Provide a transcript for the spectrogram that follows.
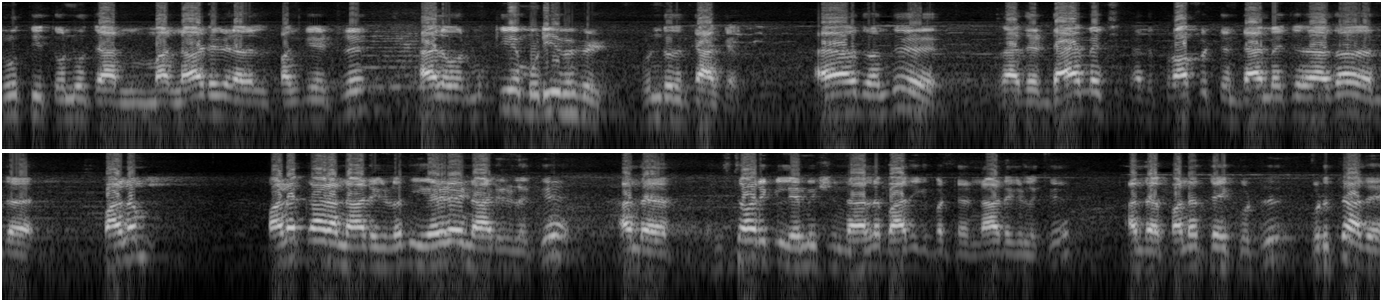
நூத்தி தொண்ணூற்றி ஆறு நாடுகள் அதில் பங்கேற்று அதில் ஒரு முக்கிய முடிவுகள் கொண்டிருக்காங்க அதாவது வந்து அது டேமேஜ் அது ப்ராஃபிட் அண்ட் டேமேஜ் அதாவது அந்த பணம் பணக்கார நாடுகள் வந்து ஏழை நாடுகளுக்கு அந்த ஹிஸ்டாரிக்கல் எமிஷனால பாதிக்கப்பட்ட நாடுகளுக்கு அந்த பணத்தை கொடுத்து கொடுத்து அதை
